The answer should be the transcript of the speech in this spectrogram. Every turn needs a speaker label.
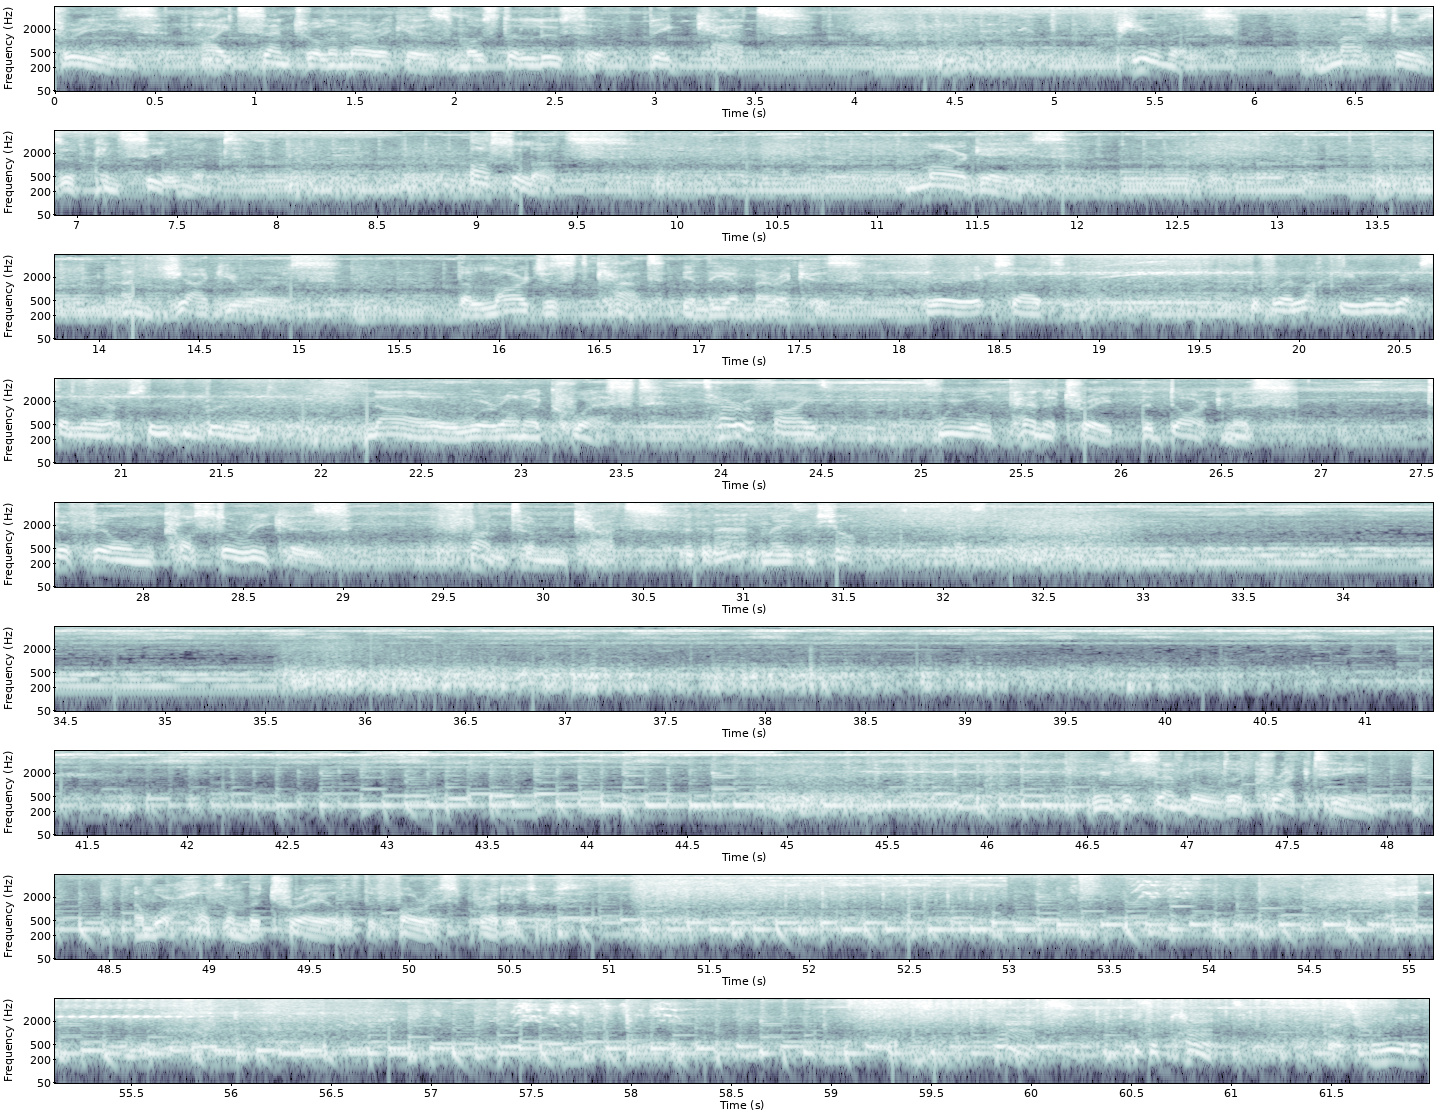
Speaker 1: trees hide Central America's most elusive big cats. Pumas, masters of concealment. Ocelots, margays, and jaguars, the largest cat in the Americas.
Speaker 2: Very exciting. If we're lucky, we'll get something absolutely brilliant.
Speaker 1: Now we're on a quest.
Speaker 3: Terrified.
Speaker 1: We will penetrate the darkness to film Costa Rica's Phantom Cats.
Speaker 4: Look at that, amazing shot.
Speaker 1: We've assembled a crack team, and we're hot on the trail of the forest predators.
